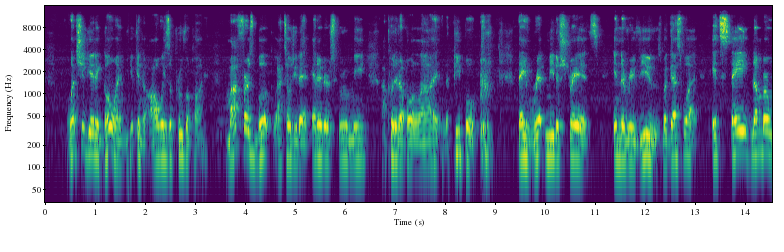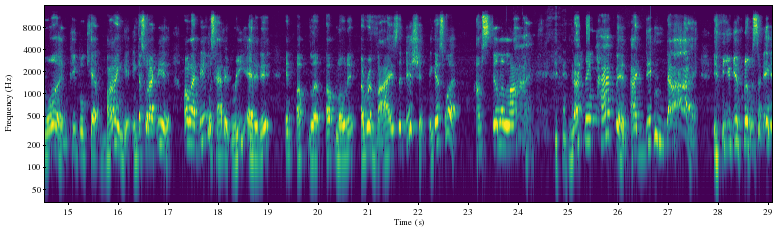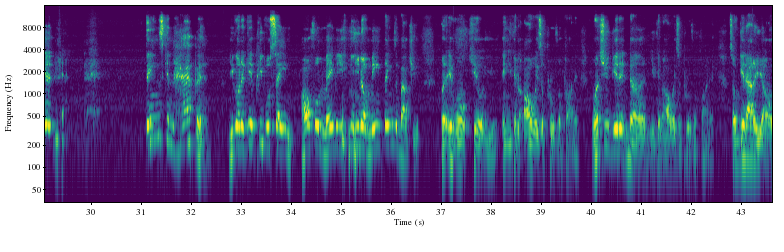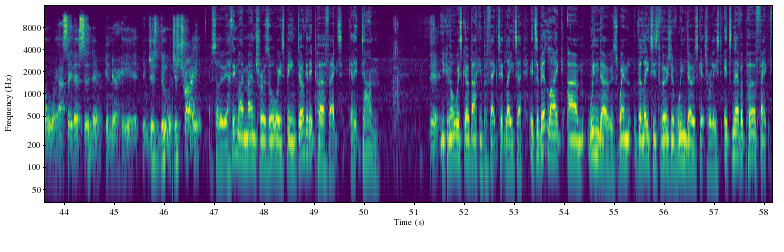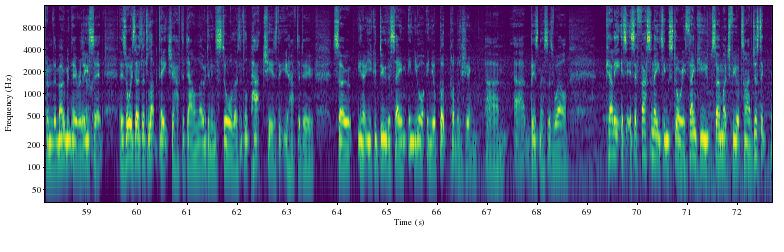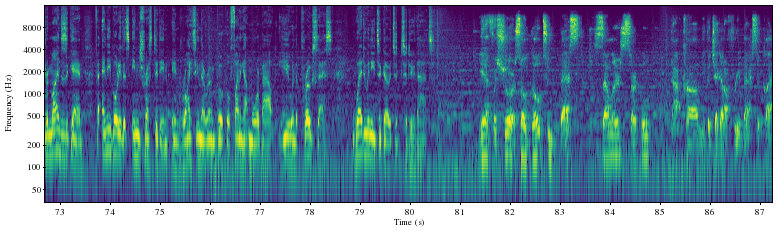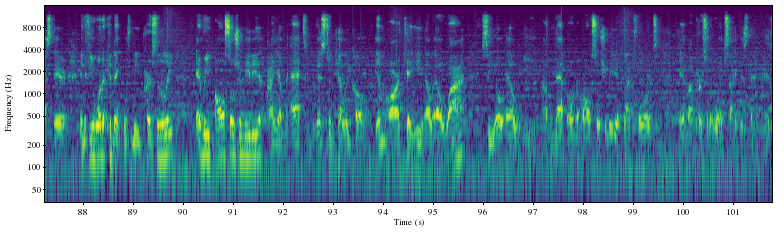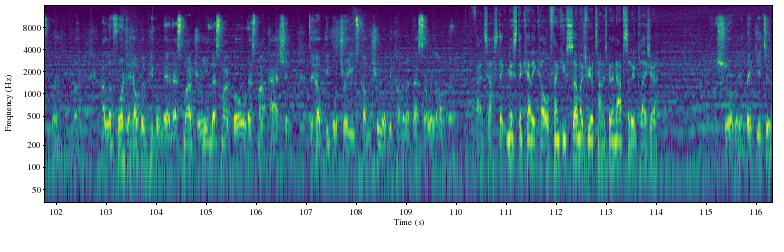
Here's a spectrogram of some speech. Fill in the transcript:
Once you get it going, you can always improve upon it." My first book, I told you that editor screwed me. I put it up online, and the people. they ripped me to shreds in the reviews. But guess what? It stayed number one. People kept buying it. And guess what I did? All I did was have it re-edited and uplo- uploaded a revised edition. And guess what? I'm still alive. Nothing happened. I didn't die. You, get what I'm saying? Yeah. Things can happen. You're gonna get people saying awful, maybe you know, mean things about you but it won't kill you and you can always improve upon it. Once you get it done you can always improve upon it. So get out of your own way. I say that's in their in their head and just do it. Just try it. Absolutely. I think my mantra has always been don't get it perfect get it done it. You can always go back and perfect it later. It's a bit like um, Windows. When the latest version of Windows gets released, it's never perfect from the moment they release yeah. it. There's always those little updates you have to download and install, those little patches that you have to do. So you know you could do the same in your in your book publishing um, uh, business as well. Kelly, it's, it's, a fascinating story. Thank you so much for your time. Just to remind us again, for anybody that's interested in, in writing their own book or finding out more about you and the process, where do we need to go to, to do that? Yeah, for sure. So go to bestsellercircle.com. You can check out our free masterclass there. And if you want to connect with me personally, every all social media, I am at Mr. Kelly Cole, M R K E L L Y C O L E. I'm that on all social media platforms, and my personal website is that as well. But I look forward to helping people, man. That's my dream. That's my goal. That's my passion to help people's dreams come true of becoming a best-selling author. Fantastic. Mr. Kelly Cole, thank you so much for your time. It's been an absolute pleasure. Sure, man. Thank you too.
